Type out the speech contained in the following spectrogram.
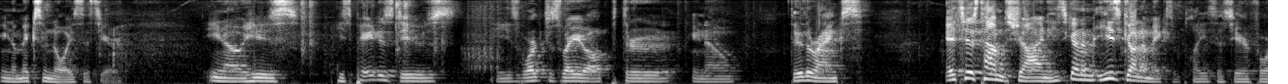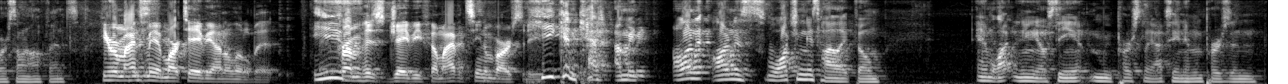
You know, make some noise this year. You know, he's he's paid his dues. He's worked his way up through you know through the ranks. It's his time to shine. He's gonna he's gonna make some plays this year for us on offense. He reminds me of Martavian a little bit from his JV film. I haven't seen him varsity. he can catch. I mean, on on his watching his highlight film, and wa- you know, seeing me personally, I've seen him in person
